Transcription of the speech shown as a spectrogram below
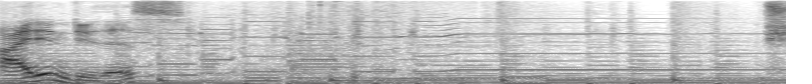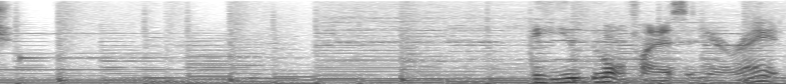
I didn't do this. Shh. You won't find us in here, right?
